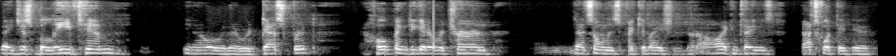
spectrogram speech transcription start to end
they just believed him, you know, or they were desperate, hoping to get a return, that's only speculation. But all I can tell you is that's what they did.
